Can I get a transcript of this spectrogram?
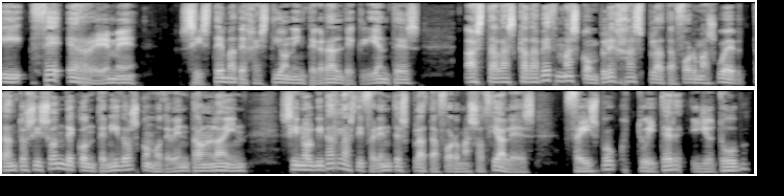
y CRM, sistema de gestión integral de clientes, hasta las cada vez más complejas plataformas web, tanto si son de contenidos como de venta online, sin olvidar las diferentes plataformas sociales, Facebook, Twitter, YouTube,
